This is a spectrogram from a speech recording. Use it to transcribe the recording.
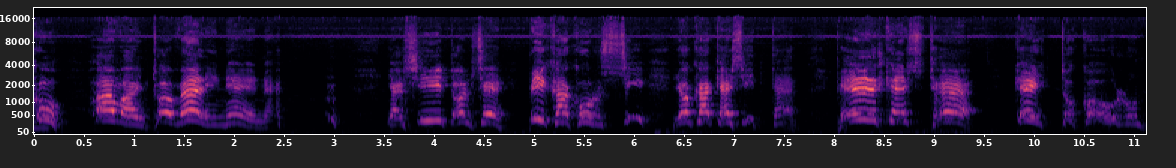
kun havainto välineenä. Ja siitä on se pikakurssi, joka käsittää pelkästään keittokoulun.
